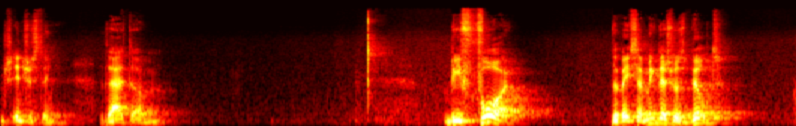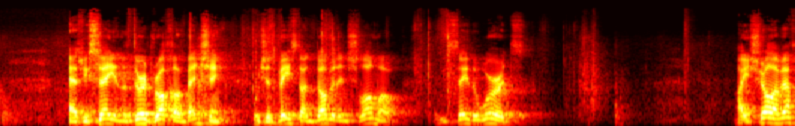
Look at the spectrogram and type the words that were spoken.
it's interesting that um, before the Beis Hamikdash was built, as we say in the third bracha of benching, which is based on David and Shlomo, we say the words. Talking about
